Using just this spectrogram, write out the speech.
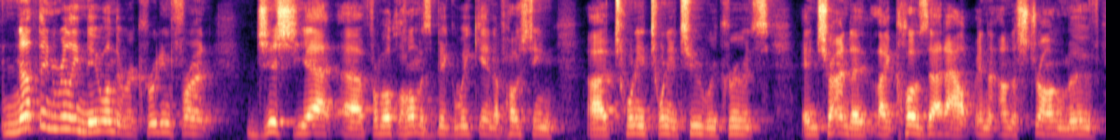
Nothing really new on the recruiting front just yet uh, from Oklahoma's big weekend of hosting uh, 2022 recruits and trying to like close that out in, on a strong move.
